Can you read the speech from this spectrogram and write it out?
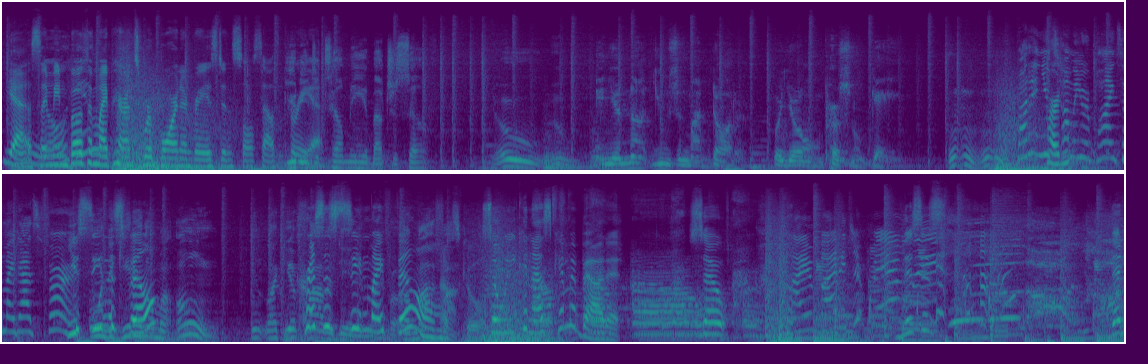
Yes, I mean both of my parents were born and raised in Seoul, South Korea. You need Korea. to tell me about yourself. No, no. And you're not using my daughter for your own personal gain. Why didn't you Pardon? tell me you were applying to my dad's firm? You seen this film? own. Like your Chris has seen my for- film, my That's cool. so we can ask him about it. So I invited your family. this is. Then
